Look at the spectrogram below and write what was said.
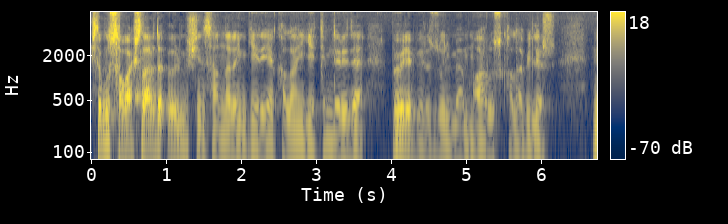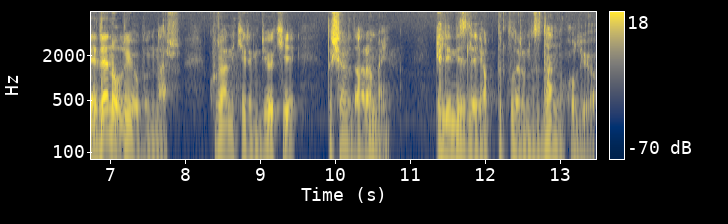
İşte bu savaşlarda ölmüş insanların geriye kalan yetimleri de böyle bir zulme maruz kalabilir. Neden oluyor bunlar? Kur'an-ı Kerim diyor ki dışarıda aramayın. Elinizle yaptıklarınızdan oluyor.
